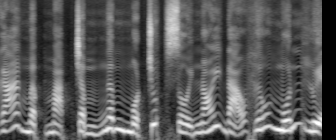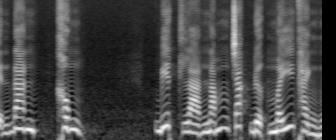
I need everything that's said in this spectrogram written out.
Gã mập mạp trầm ngâm một chút rồi nói đạo hữu muốn luyện đan không. Biết là nắm chắc được mấy thành.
